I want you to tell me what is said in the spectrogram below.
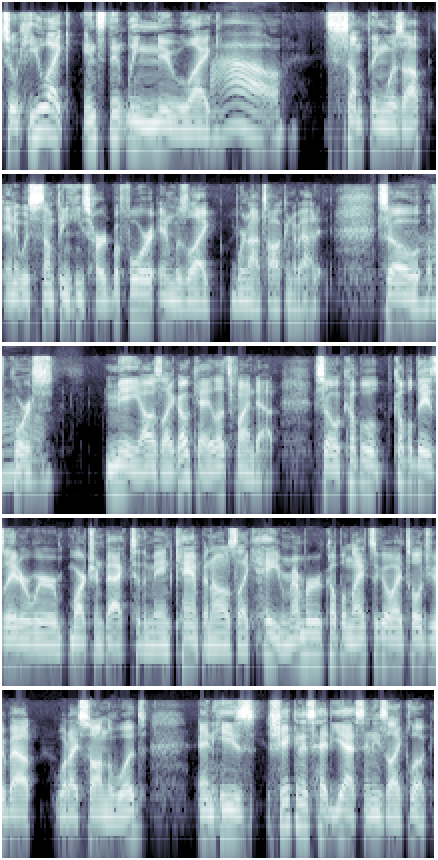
So he like instantly knew like wow something was up and it was something he's heard before and was like, we're not talking about it. So, oh. of course, me, I was like, okay, let's find out. So a couple couple days later, we're marching back to the main camp, and I was like, hey, remember a couple nights ago I told you about what I saw in the woods? And he's shaking his head yes, and he's like, look,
